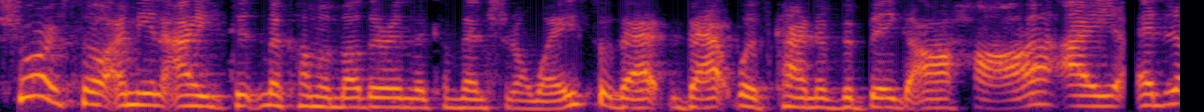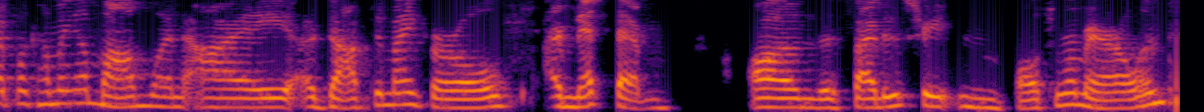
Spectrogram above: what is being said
Sure. So, I mean, I didn't become a mother in the conventional way. So that that was kind of the big aha. I ended up becoming a mom when I adopted my girls. I met them on the side of the street in Baltimore, Maryland,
